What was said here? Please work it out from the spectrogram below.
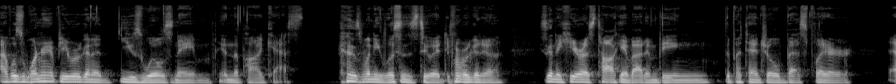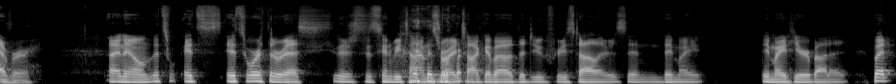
I was wondering if you were going to use Will's name in the podcast because when he listens to it, we're to, he's going to hear us talking about him being the potential best player ever. I know it's it's it's worth the risk. There's just going to be times where I talk about the Duke freestylers, and they might they might hear about it. But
